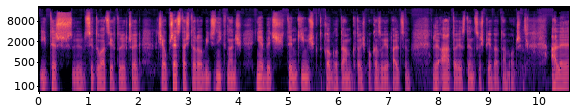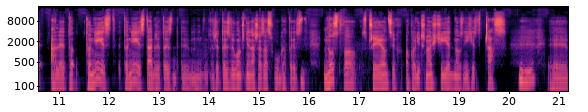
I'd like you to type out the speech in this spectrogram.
i też y, sytuacje, w których człowiek chciał przestać to robić, zniknąć, nie być tym kimś, kogo tam ktoś pokazuje palcem, że a, to jest ten, co śpiewa tam o czymś. Ale, ale to, to, nie jest, to nie jest tak, że to jest, że to jest wyłącznie nasza zasługa. To jest mnóstwo sprzyjających okoliczności. Jedną z nich jest czas. Mhm. Y,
